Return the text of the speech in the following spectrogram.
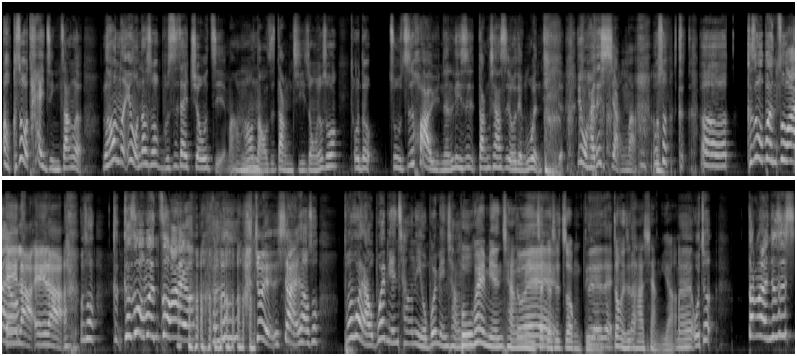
哦，可是我太紧张了。然后呢，因为我那时候不是在纠结嘛，然后嗯脑子宕机中，我就说我的组织话语能力是当下是有点问题的，因为我还在想嘛。我说可呃，可是我不能做爱 A 哦。啦 A 啦，我说可可是我不能做爱哦。他就就也吓了一跳，说不会啊，我不会勉强你，我不会勉强你。不会勉强你，对这个是重点，对对对重点是他想要。没我就当然就是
